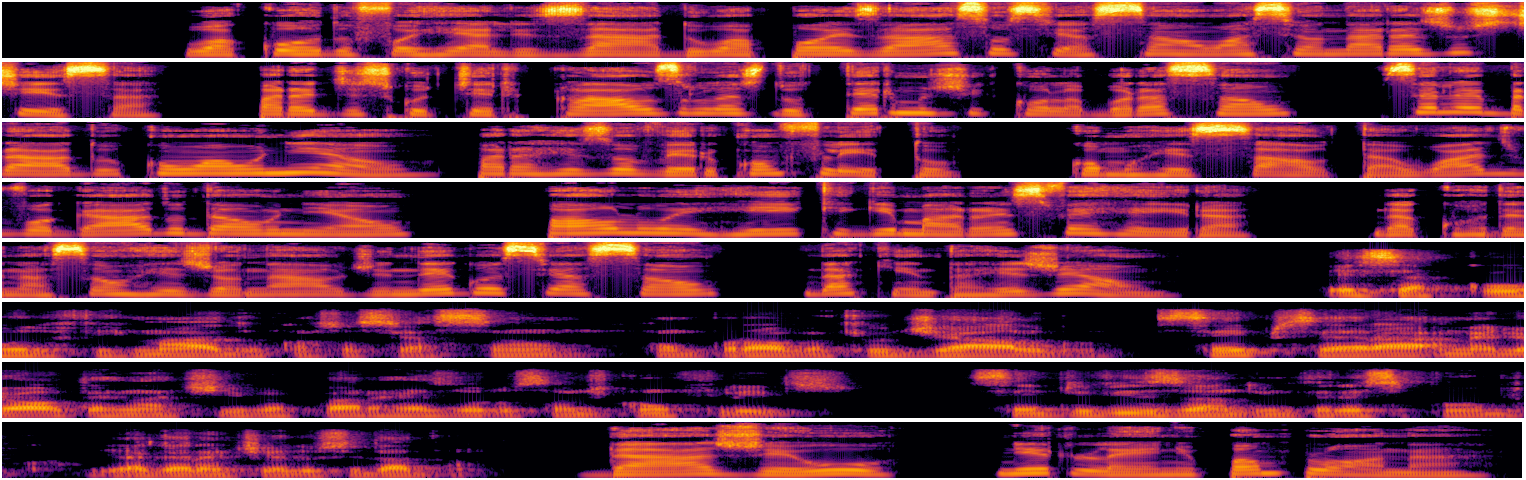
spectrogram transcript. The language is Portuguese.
O acordo foi realizado após a associação acionar a Justiça para discutir cláusulas do termo de colaboração celebrado com a União para resolver o conflito, como ressalta o advogado da União, Paulo Henrique Guimarães Ferreira, da Coordenação Regional de Negociação da Quinta Região. Esse acordo firmado com a associação comprova que o diálogo sempre será a melhor alternativa para a resolução de conflitos, sempre visando o interesse público e a garantia do cidadão. Da AGU, Nirlene Pamplona.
